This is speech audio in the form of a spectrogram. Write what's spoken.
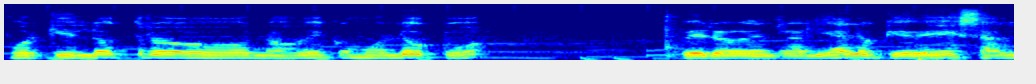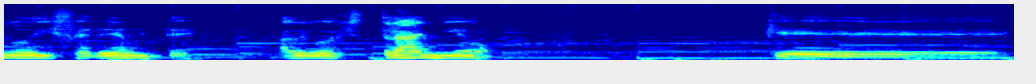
porque el otro nos ve como loco, pero en realidad lo que ve es algo diferente, algo extraño. Que,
